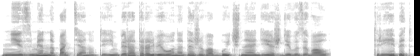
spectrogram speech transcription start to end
Неизменно подтянутый император Альвиона даже в обычной одежде вызывал трепет,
